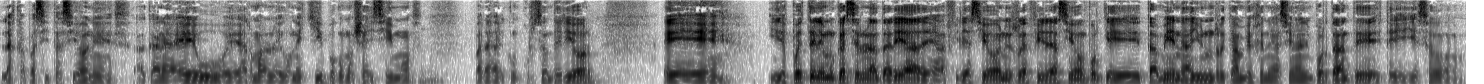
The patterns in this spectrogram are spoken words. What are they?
las capacitaciones acá en AEU, eh, armar algún equipo como ya hicimos para el concurso anterior. Eh, y después tenemos que hacer una tarea de afiliación y reafiliación porque también hay un recambio generacional importante este, y eso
